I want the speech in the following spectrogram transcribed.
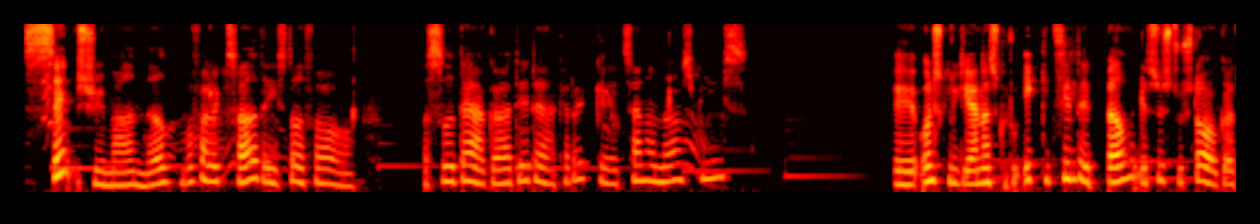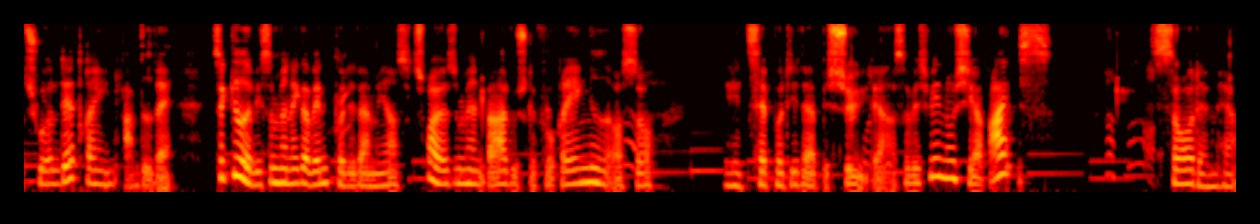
sindssygt meget mad. Hvorfor har du ikke taget det i stedet for at, at sidde der og gøre det der? Kan du ikke uh, tage noget mad og spise? Øh, undskyld Diana, skulle du ikke give til det et bad? Jeg synes, du står og gør toilet ren. Jamen ved hvad? Så gider vi simpelthen ikke at vente på det der mere. Så tror jeg simpelthen bare, at du skal få ringet og så øh, tage på det der besøg der. Så hvis vi nu siger rejs, sådan her.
